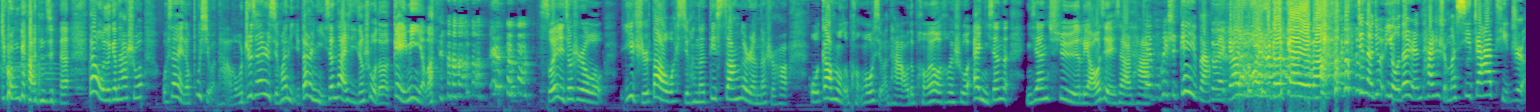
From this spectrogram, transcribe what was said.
这种感觉。但我就跟他说，我现在已经不喜欢他了，我之前是喜欢你，但是你现在已经是我的 gay 蜜了。所以就是我一直到我喜欢的第三个人的时候，我告诉我的朋友我喜欢他，我的朋友会说，哎，你现在你先去了解一下他，该不会是 gay 吧？对，该不会是个 gay 吧？真的，就有的人他是什么？西渣体质，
